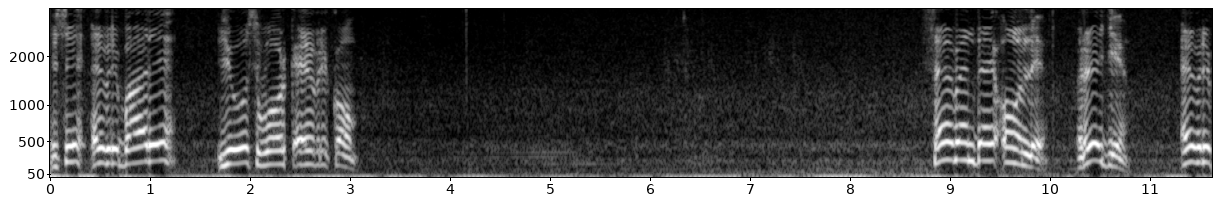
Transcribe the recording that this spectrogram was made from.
You see, everybody use work every comb. Seven day only. Ready. Every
